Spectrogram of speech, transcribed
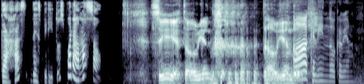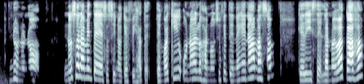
cajas de espíritus por Amazon. Sí, he estado viendo. he estado viendo. Ah, qué lindo, qué bien. No, no, no. No solamente eso, sino que fíjate, tengo aquí uno de los anuncios que tienen en Amazon que dice, la nueva caja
